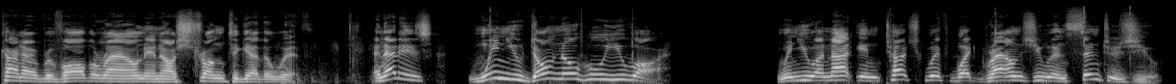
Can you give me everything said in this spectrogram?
kind of revolve around and are strung together with. And that is when you don't know who you are, when you are not in touch with what grounds you and centers you,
